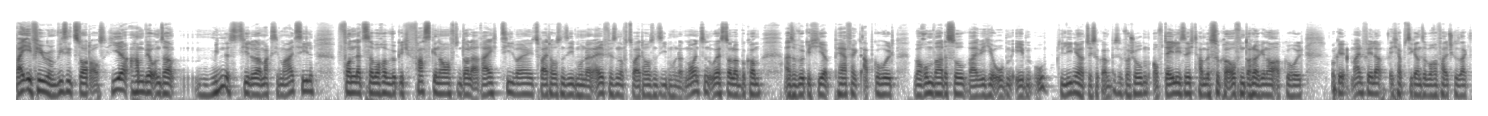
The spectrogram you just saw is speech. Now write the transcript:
Bei Ethereum, wie sieht es dort aus? Hier haben wir unser Mindestziel oder Maximalziel von letzter Woche wirklich fast genau auf den Dollar erreicht. Ziel war ja 2711, wir sind auf 2719 US-Dollar bekommen, also wirklich hier perfekt abgeholt. Warum war das so? Weil wir hier oben eben, uh, die Linie hat sich sogar ein bisschen verschoben, auf Daily-Sicht haben wir es sogar auf den Dollar genau abgeholt. Okay, mein Fehler, ich habe es die ganze Woche falsch gesagt.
